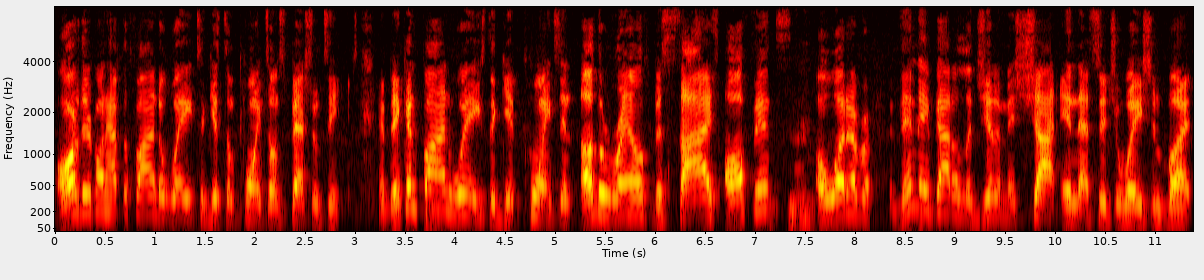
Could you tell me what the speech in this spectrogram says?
or they're going to have to find a way to get some points on special teams. If they can find ways to get points in other realms besides offense or whatever, then they've got a legitimate shot in that situation. But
